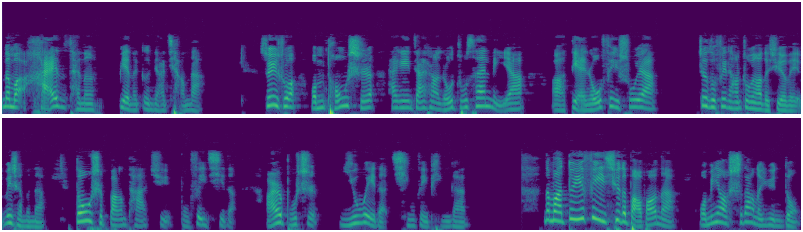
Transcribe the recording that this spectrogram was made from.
那么孩子才能变得更加强大，所以说我们同时还给你加上揉足三里呀，啊点揉肺腧呀，这都非常重要的穴位。为什么呢？都是帮他去补肺气的，而不是一味的清肺平肝。那么对于肺虚的宝宝呢，我们要适当的运动，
